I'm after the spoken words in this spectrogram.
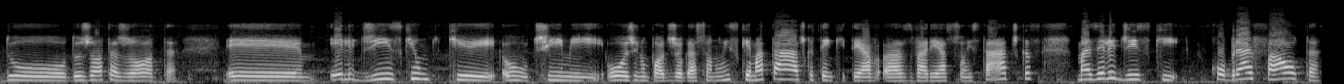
do, do JJ. É, ele diz que, um, que o time hoje não pode jogar só num esquema tático, tem que ter a, as variações táticas, mas ele diz que cobrar falta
